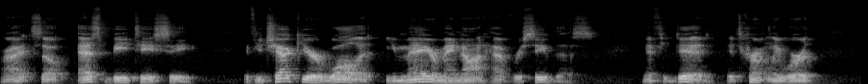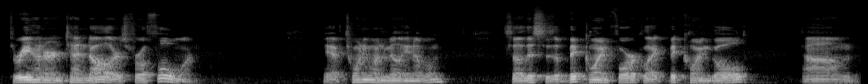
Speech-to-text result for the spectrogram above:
All right, so SBTC. If you check your wallet, you may or may not have received this. And if you did, it's currently worth $310 for a full one. They have 21 million of them. So this is a Bitcoin fork like Bitcoin Gold. Um,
